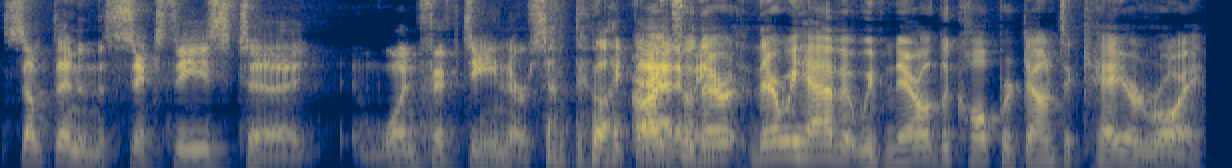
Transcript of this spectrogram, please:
something in the 60s to 115 or something like that. All right, I so mean, there there we have it. We've narrowed the culprit down to K or Roy.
